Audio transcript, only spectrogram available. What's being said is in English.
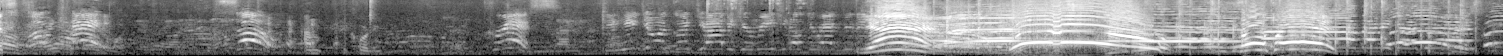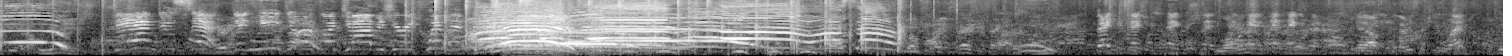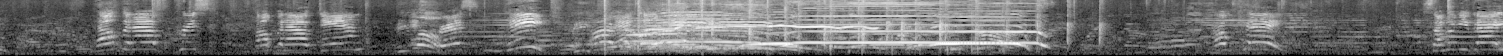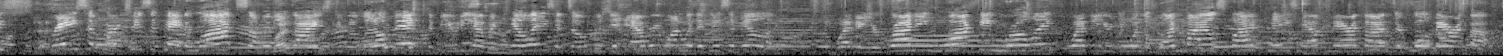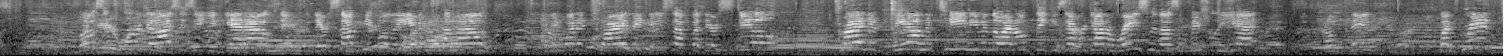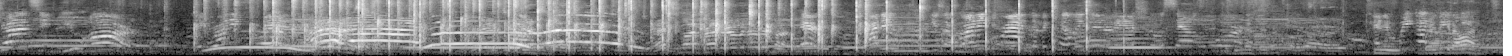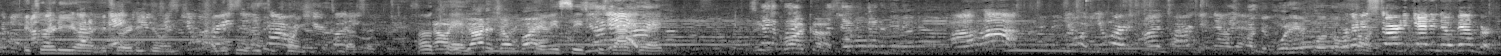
Okay. So, I'm recording. Chris, did he do a good job as your regional director? this Yeah! Woo! Go, Chris! year? Dan Doucette, did he do a good job as your equipment? Thank you, thank you, thank you, thank you. Hey, hey, hey, hang a minute. What? Helping out Chris, helping out Dan, and Chris. Pete! Okay. Some of you guys race and participate a lot. Some of you guys do a little bit. The beauty of Achilles, it's open to everyone with a disability. Whether you're running, walking, rolling, whether you're Most important to us is that you get out there. There's some people that even come out and they want to try and they do stuff, but they're still trying to be on the team, even though I don't think he's ever done a race with us officially yet. I don't think. But Grant Johnson, you are a running friend. That's my brother of another mother. There, running. He's a running friend of Achilles International South Florida. And if we gotta be, grabar. I mean, It's already, you uh, it's already doing. I just need you of to ours point. That's it. No, he Okay, got his own bike. let me see if You she did. got Greg. He's quad cup. Aha! You, you are on target now then. One handful, go We're going to start again in November.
